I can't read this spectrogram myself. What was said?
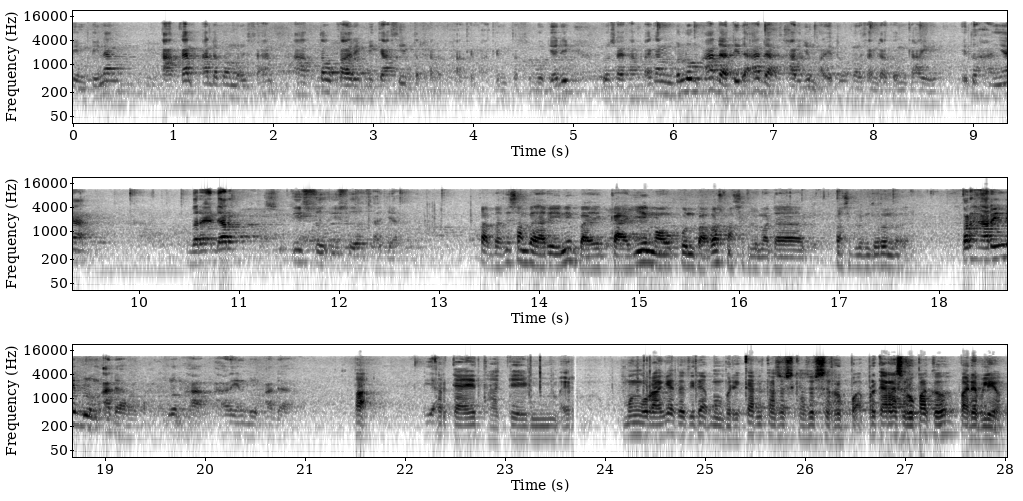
pimpinan akan ada pemeriksaan atau klarifikasi terhadap tersebut. Jadi perlu saya sampaikan belum ada, tidak ada hari Jumat itu pemeriksaan dilakukan KAI. Itu hanya beredar isu-isu saja. Pak, berarti sampai hari ini baik KAI maupun Bawas masih belum ada, masih belum turun, Pak? Per hari ini belum ada, Pak. Belum hari ini belum ada. Pak, ya. terkait hakim mengurangi atau tidak memberikan kasus-kasus serupa, perkara serupa kepada beliau?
